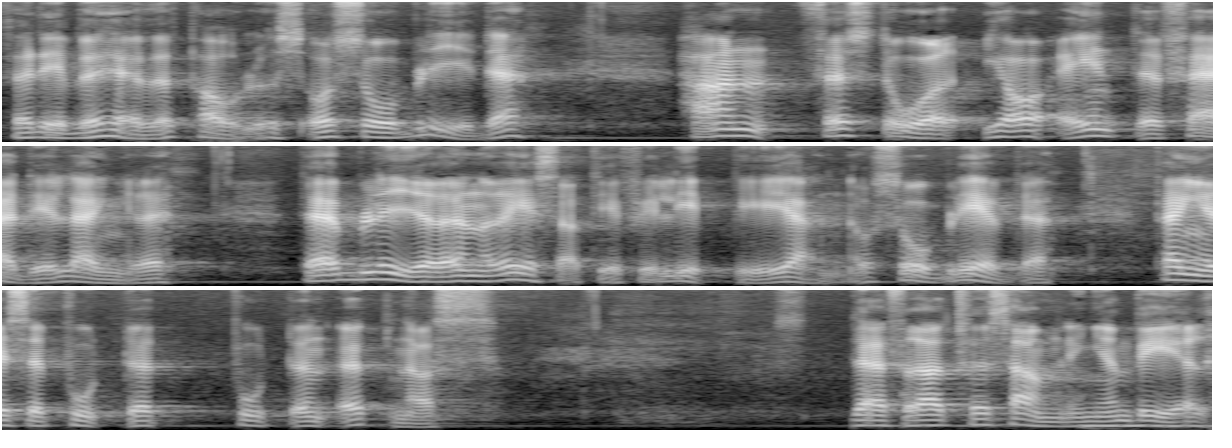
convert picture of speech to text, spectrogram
för det behöver Paulus. Och så blir det. Han förstår, jag är inte färdig längre. Det blir en resa till Filippi igen, och så blev det. Fängelseporten öppnas därför att församlingen ber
